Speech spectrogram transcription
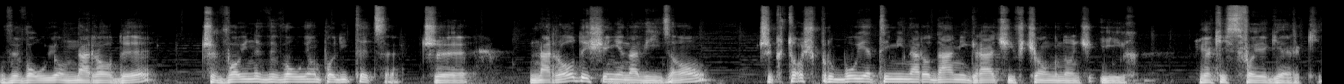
wywołują narody, czy wojny wywołują politycy? Czy narody się nienawidzą, czy ktoś próbuje tymi narodami grać i wciągnąć ich w jakieś swoje gierki?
